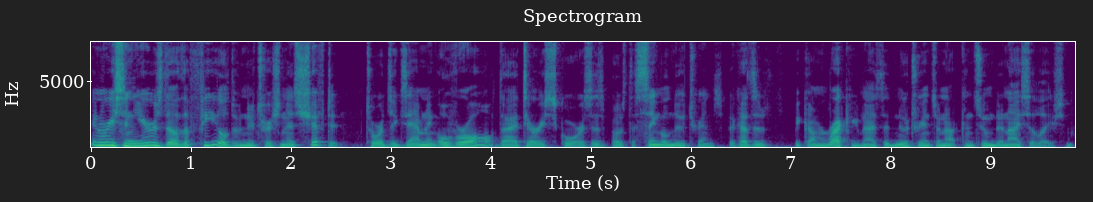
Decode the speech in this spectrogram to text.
In recent years, though, the field of nutrition has shifted towards examining overall dietary scores as opposed to single nutrients, because it's become recognized that nutrients are not consumed in isolation,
